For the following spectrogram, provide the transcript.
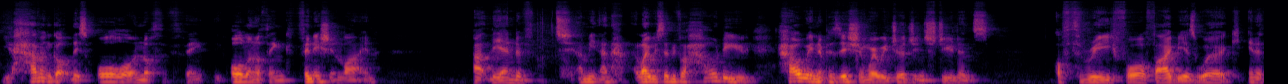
you haven't got this all or nothing thing all or nothing finishing line at the end of i mean and like we said before how do you how are we in a position where we're judging students of three four five years work in a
